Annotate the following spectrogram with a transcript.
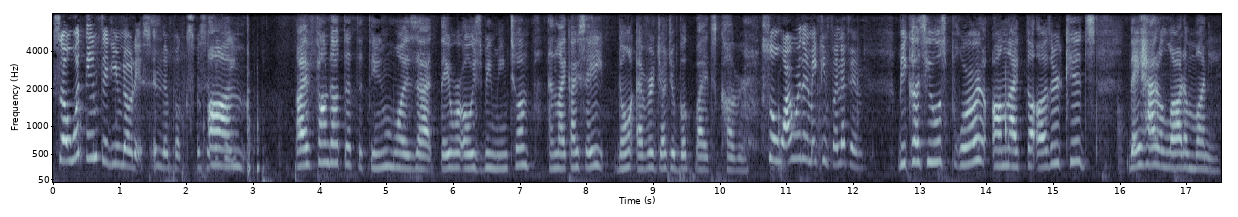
So what themes did you notice in the book specifically? Um, I found out that the theme was that they were always being mean to him, and like I say, don't ever judge a book by its cover. so why were they making fun of him? Because he was poor, unlike the other kids, they had a lot of money,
